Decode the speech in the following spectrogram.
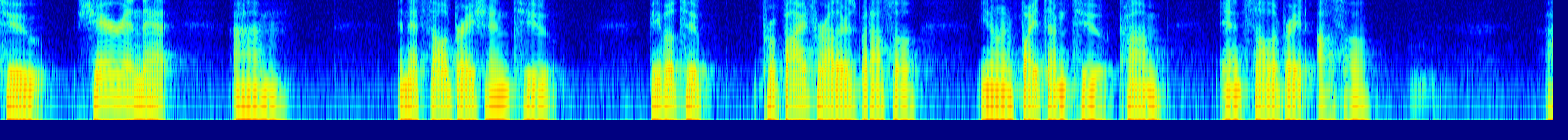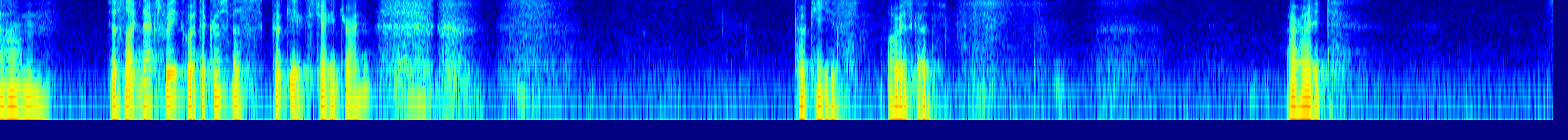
to share in that um, in that celebration to be able to provide for others, but also, you know, invite them to come and celebrate also. Um, just like next week with the Christmas cookie exchange, right? Cookies, always good. All right.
